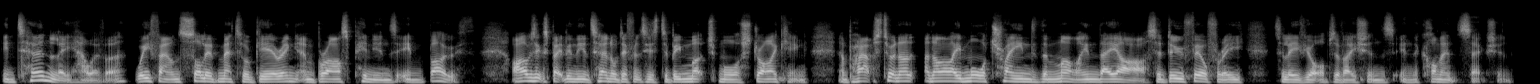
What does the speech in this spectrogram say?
Internally, however, we found solid metal gearing and brass pinions in both. I was expecting the internal differences to be much more striking, and perhaps to an, an, eye more trained than mine, they are. So do feel free to leave your observations in the comments section.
